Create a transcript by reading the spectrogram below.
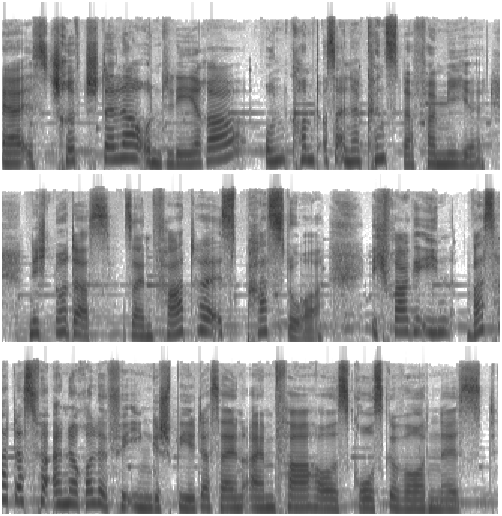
Er ist Schriftsteller und Lehrer und kommt aus einer Künstlerfamilie. Nicht nur das, sein Vater ist Pastor. Ich frage ihn, was hat das für eine Rolle für ihn gespielt, dass er in einem Pfarrhaus groß geworden ist?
